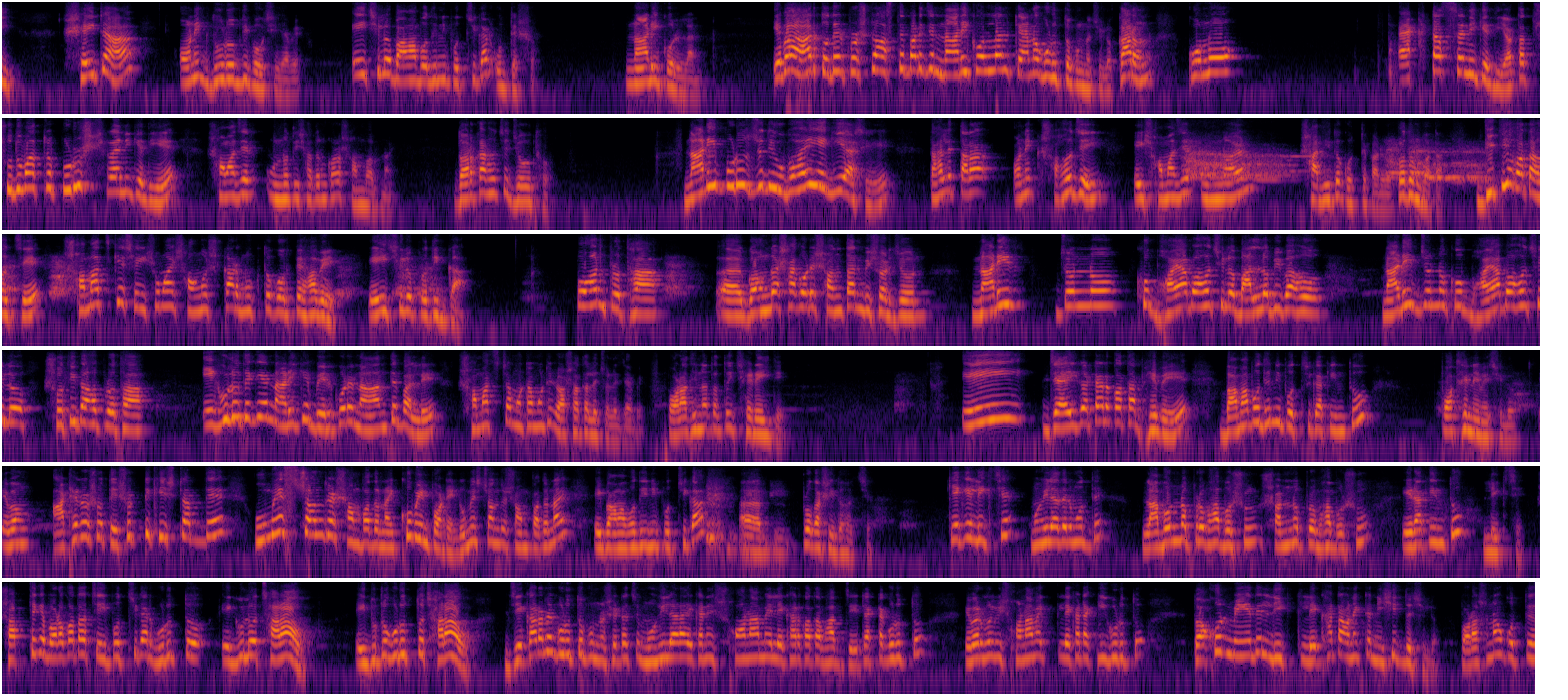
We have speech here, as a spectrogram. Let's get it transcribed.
সেইটা অনেক দূর অবধি পৌঁছে যাবে। এই ছিল বামাবোধিনী পত্রিকার উদ্দেশ্য। নারী কল্যাণ। এবার তোদের প্রশ্ন আসতে পারে যে নারী কল্যাণ কেন গুরুত্বপূর্ণ ছিল? কারণ কোনো একটা শ্রেণীকে দিয়ে, অর্থাৎ শুধুমাত্র পুরুষ শ্রেণীকে দিয়ে সমাজের উন্নতি সাধন করা সম্ভব নয়। দরকার হচ্ছে যৌথ। নারী পুরুষ যদি উভয়ই এগিয়ে আসে, তাহলে তারা অনেক সহজেই এই সমাজের উন্নয়ন সাধিত করতে পারবে। প্রথম কথা। দ্বিতীয় কথা হচ্ছে, সমাজকে সেই সময় সংস্কার মুক্ত করতে হবে। এই ছিল প্রতিজ্ঞা। পণ প্রথা গঙ্গাসাগরে সন্তান বিসর্জন, নারীর জন্য খুব ভয়াবহ ছিল বাল্যবিবাহ নারীর জন্য খুব ভয়াবহ ছিল সতীদাহ প্রথা। এগুলো থেকে নারীকে বের করে না আনতে পারলে সমাজটা মোটামুটি রসাতলে চলে যাবে। পরাধীনতা তুই ছেড়েই দে। এই জায়গাটার কথা ভেবে বামাবোধিনী পত্রিকা কিন্তু পথে নেমেছিল এবং আঠেরোশো তেষট্টি খ্রিস্টাব্দে উমেশচন্দ্রের সম্পাদনায়, খুব ইম্পর্টেন্ট উমেশচন্দ্রের সম্পাদনায় এই বামাবোধিনী পত্রিকা প্রকাশিত হচ্ছে। কে কে লিখছে মহিলাদের মধ্যে? লাবণ্যপ্রভা বসু স্বর্ণপ্রভা বসু, এরা কিন্তু লিখছে। সব থেকে বড় কথা হচ্ছে এই পত্রিকার গুরুত্ব এগুলো ছাড়াও, এই দুটো গুরুত্ব ছাড়াও যে কারণে গুরুত্বপূর্ণ সেটা হচ্ছে মহিলারা এখানে স্বনামে লেখার কথা ভাবছে, এটা একটা গুরুত্ব। এবার বলবি স্বনামে লেখাটা কি গুরুত্ব? তখন মেয়েদের লেখাটা অনেকটা নিষিদ্ধ ছিল। পড়াশোনাও করতে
